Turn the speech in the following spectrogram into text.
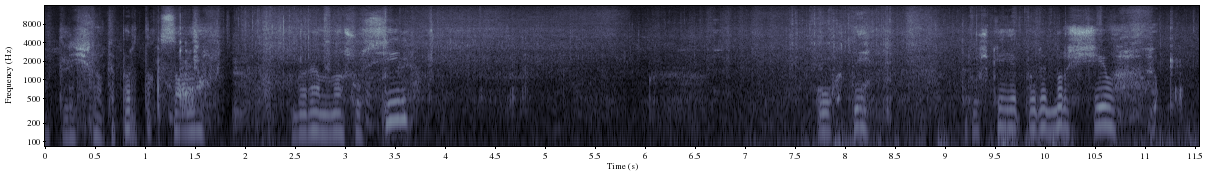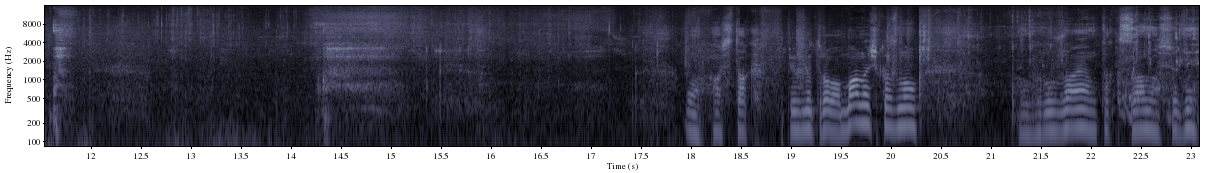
Отлично, тепер так само беремо нашу сіль. Ух ти, трошки я переборщив. О, ось так. Півлітрова баночка знов. Вгружаємо так само сюди.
